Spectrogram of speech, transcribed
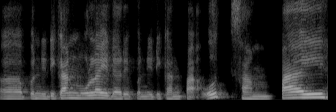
Uh, pendidikan mulai dari pendidikan PAUD sampai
